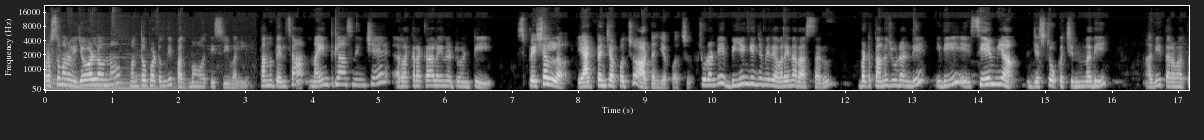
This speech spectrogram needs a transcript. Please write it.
ప్రస్తుతం మనం విజయవాడలో ఉన్నాం. మనతో పాటు ఉంది పద్మావతి శ్రీవల్లి. తను తెలుసా? నైన్త్ క్లాస్ నుంచే రకరకాలైనటువంటి స్పెషల్ యాక్ట్ అని చెప్పొచ్చు ఆర్ట్ అని చెప్పొచ్చు. చూడండి బియ్యం గింజ మీద ఎవరైనా రాస్తారు బట్ తను చూడండి ఇది సేమియా జస్ట్ ఒక చిన్నది. అది తర్వాత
